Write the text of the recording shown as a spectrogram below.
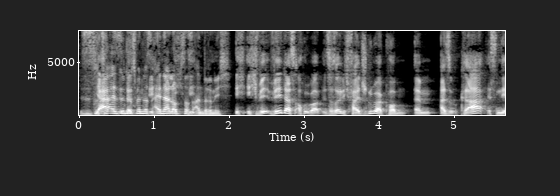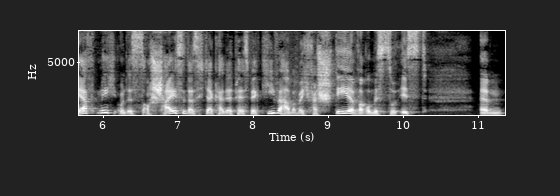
Es ist Ja, total sinnlos, das- wenn das ich- eine erlaubt und das andere nicht. Ich, ich will, will das auch überhaupt, das soll nicht falsch rüberkommen. Ähm, also klar, es nervt mich und es ist auch scheiße, dass ich da keine Perspektive habe, aber ich verstehe, warum es so ist. Ähm,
